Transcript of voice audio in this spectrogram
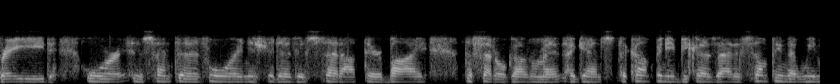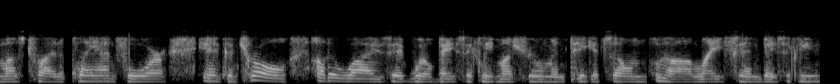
raid or incentive or initiative is set out there by the federal government against the company because that is something that we must try to plan for and control. Otherwise, it will basically mushroom and take its own uh, life and basically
